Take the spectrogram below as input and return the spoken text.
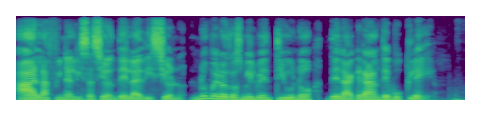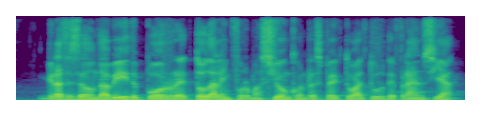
a la finalización de la edición número 2021 de la Grande Boucle. Gracias a don David por eh, toda la información con respecto al Tour de Francia.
